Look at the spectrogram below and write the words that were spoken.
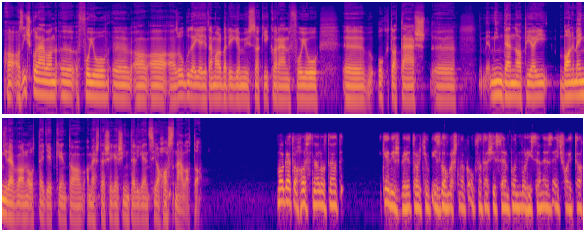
Az iskolában folyó, az Óbudai Egyetem Alberégia Műszaki Karán folyó oktatás mindennapjaiban mennyire van ott egyébként a, a mesterséges intelligencia használata? Magát a használatát kevésbé tartjuk izgalmasnak oktatási szempontból, hiszen ez egyfajta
